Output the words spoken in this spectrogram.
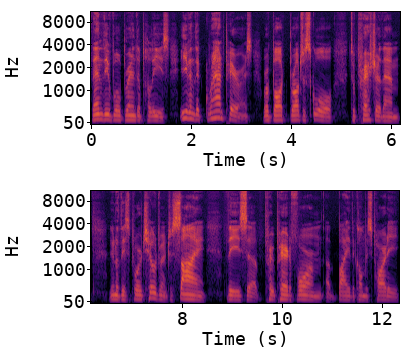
then they will bring the police. Even the grandparents were brought, brought to school to pressure them, you know, these poor children to sign this uh, prepared form uh, by the Communist Party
